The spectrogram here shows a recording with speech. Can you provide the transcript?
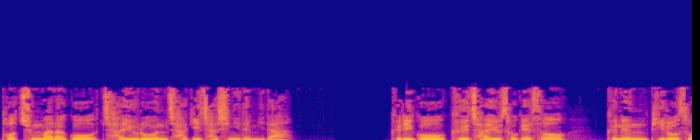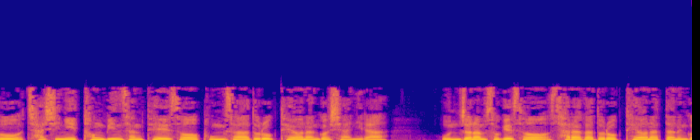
더 충만하고 자유로운 자기 자신이 됩니다. 그리고 그 자유 속에서 그는 비로소 자신이 텅 빈 상태에서 봉사하도록 태어난 것이 아니라 온전함 속에서 살아가도록 태어났다는 것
